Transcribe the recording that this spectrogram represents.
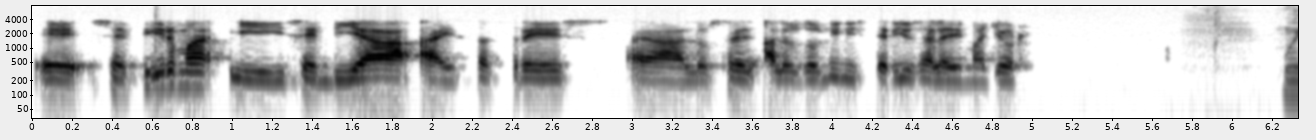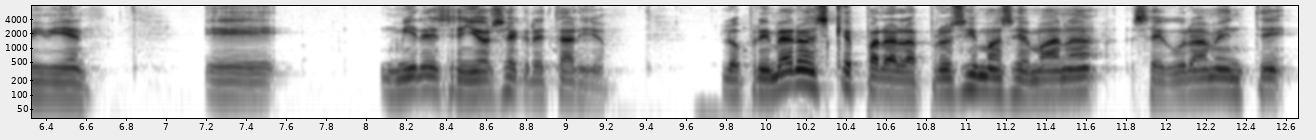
se firma y se envía a estas tres, a los, a los dos ministerios, a la de mayor. Muy bien. mire, señor secretario, lo primero es que para la próxima semana seguramente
